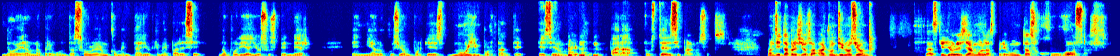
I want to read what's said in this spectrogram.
no era una pregunta, solo era un comentario que me parece no podía yo suspender en mi alocución porque es muy importante ese hombre para ustedes y para nosotros. Martita Preciosa, a continuación, las que yo les llamo las preguntas jugosas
